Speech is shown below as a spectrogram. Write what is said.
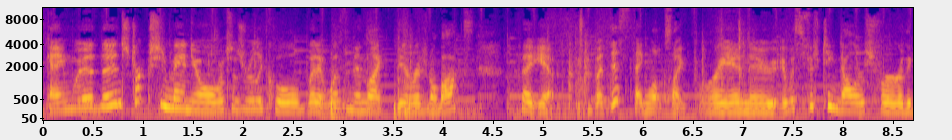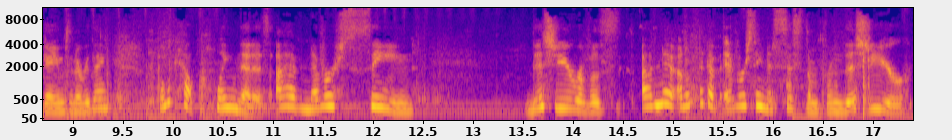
came with the instruction manual, which was really cool, but it wasn't in like the original box. But yeah, but this thing looks like brand new. It was $15 for the games and everything. But look how clean that is. I have never seen this year of a, I've no, I don't think I've ever seen a system from this year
